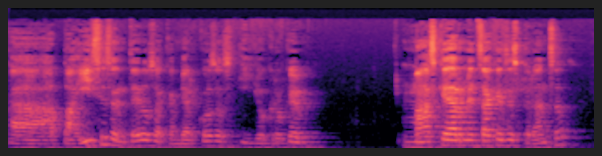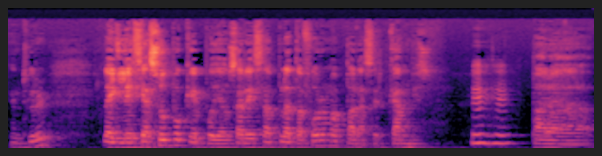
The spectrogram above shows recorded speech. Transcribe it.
a, a países enteros a cambiar cosas. Y yo creo que más que dar mensajes de esperanza en Twitter, la iglesia supo que podía usar esa plataforma para hacer cambios, para,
